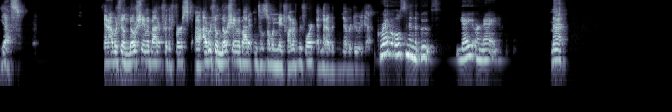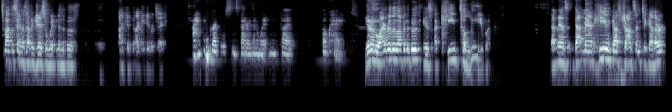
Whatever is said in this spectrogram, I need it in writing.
Yes. And I would feel no shame about it for the first. Uh, I would feel no shame about it until someone made fun of me for it, and then I would never do it again. Greg Olsen in the booth, yay or nay? Meh. It's about the same as having Jason Witten in the booth. I could I could give or take. I think Greg Olsen's better than Witten, but okay. You know who I really love in the booth is Aqib Talib. That man's that man. He and Gus Johnson together,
